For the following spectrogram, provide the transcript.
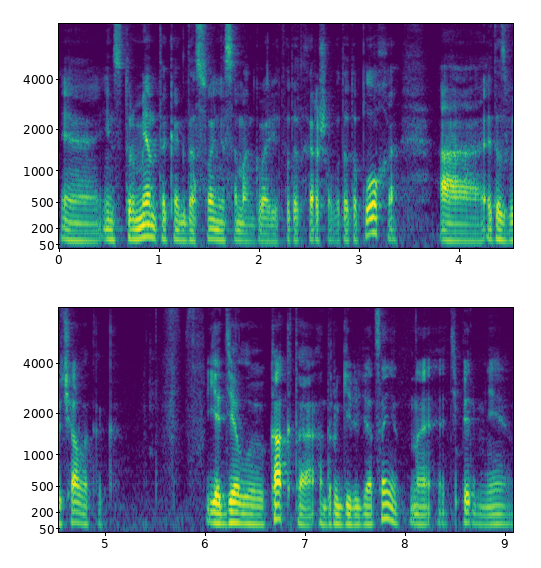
э, инструмента, когда Соня сама говорит, вот это хорошо, вот это плохо, а это звучало как я делаю как-то, а другие люди оценят, но теперь мне,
